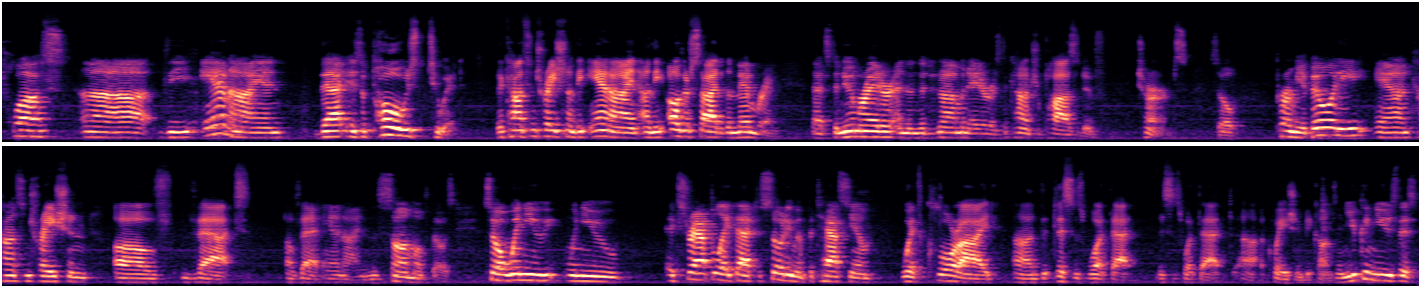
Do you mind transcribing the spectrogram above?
plus uh, the anion that is opposed to it, the concentration of the anion on the other side of the membrane. That's the numerator, and then the denominator is the contrapositive terms. So permeability and concentration of that of that anion, the sum of those. So when you when you extrapolate that to sodium and potassium with chloride, uh, th this is what that this is what that uh, equation becomes. And you can use this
